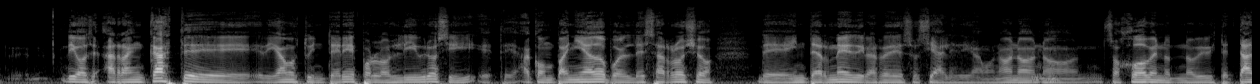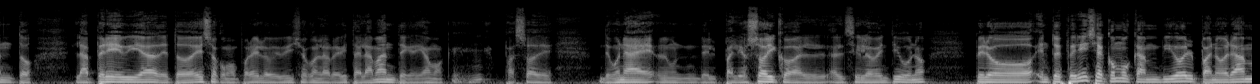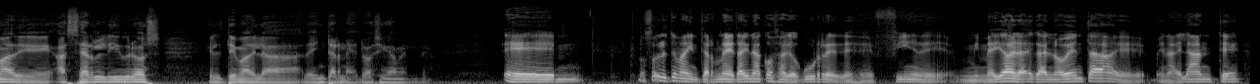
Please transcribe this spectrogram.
digo, arrancaste, digamos, tu interés por los libros y este, acompañado por el desarrollo de Internet y las redes sociales, digamos, ¿no? No, no, sos joven, no, viviste tanto la previa de todo eso como por ahí lo viví yo con la revista El Amante, que digamos que, pasó de, de una, del paleozoico al, al siglo XXI. Pero en tu experiencia, ¿cómo cambió el panorama de hacer libros el tema de, la, de Internet, básicamente? Eh, no solo el tema de Internet, hay una cosa que ocurre desde fines de mediados de la década del 90 eh, en adelante,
